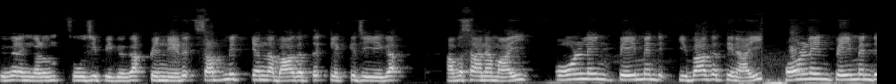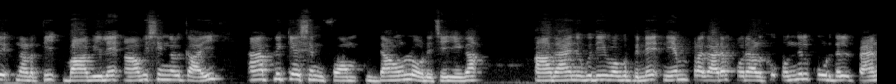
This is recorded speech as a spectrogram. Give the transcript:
വിവരങ്ങളും സൂചിപ്പിക്കുക. പിന്നീട് സബ്മിറ്റ് എന്ന ഭാഗത്ത് ക്ലിക്ക് ചെയ്യുക. അവസാനമായി ഓൺലൈൻ പേയ്മെന്റ് വിഭാഗത്തിനായി ഓൺലൈൻ പേയ്മെന്റ് നടത്തി ഭാവിയിലെ ആവശ്യങ്ങൾക്കായി ആപ്ലിക്കേഷൻ ഫോം ഡൗൺലോഡ് ചെയ്യുക. ആദായ നികുതി വകുപ്പിന്റെ നിയമപ്രകാരം ഒരാൾക്ക് ഒന്നിൽ കൂടുതൽ പാൻ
